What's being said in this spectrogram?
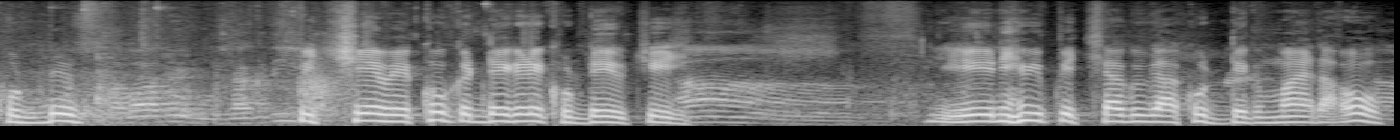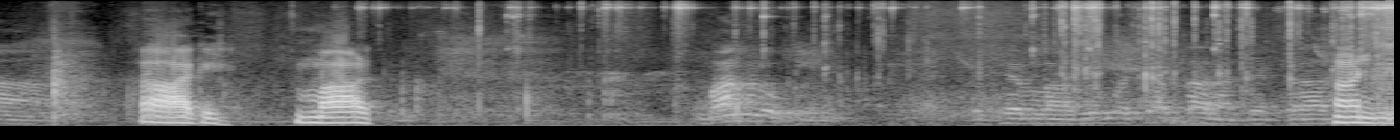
ਖੁੱਡੇ ਹਵਾ ਤੋਂ ਹੋ ਸਕਦੀ ਪਿੱਛੇ ਵੇਖੋ ਕਿੱਡੇ ਕਿਹੜੇ ਖੁੱਡੇ ਉੱਚੇ ਜੀ ਹਾਂ ਇਹ ਨਹੀਂ ਵੀ ਪਿੱਛਾ ਕੋਈ ਆ ਖੁੱਡੇ ਕਮਾ ਦਾ ਉਹ ਆ ਕੇ ਮਾਲ। ਬੰਨ ਲਓ ਫਿਰ ਲਾ ਦਿਓ ਬੱਚਾ ਧਾਰਾ ਚੈੱਕ ਕਰਾ ਹਾਂਜੀ।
